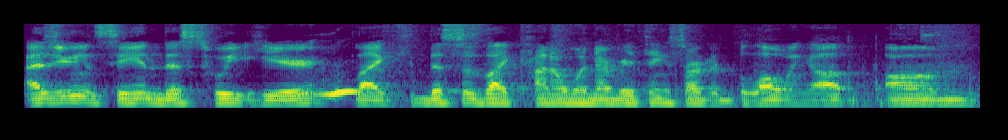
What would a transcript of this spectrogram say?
as you can see in this tweet here, like this is like kind of when everything started blowing up. Um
